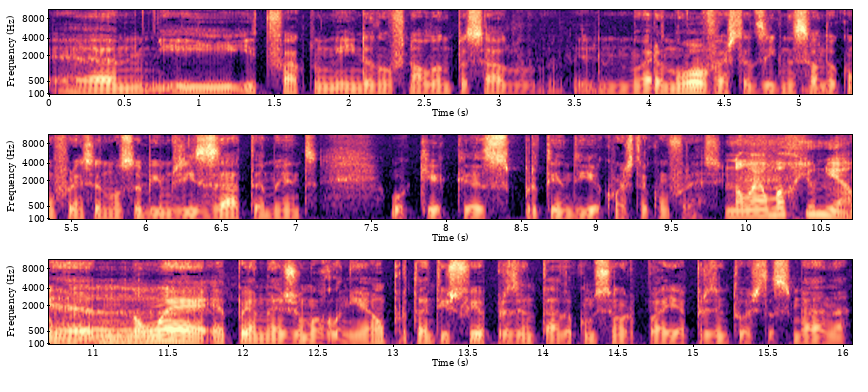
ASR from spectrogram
um, e, e, de facto, ainda no final do ano passado, não era novo esta designação da conferência, não sabíamos exatamente o que é que se pretendia com esta conferência. Não é uma reunião? Uh, não é apenas uma reunião, portanto, isto foi apresentado, a Comissão Europeia apresentou esta semana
